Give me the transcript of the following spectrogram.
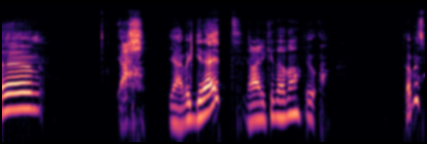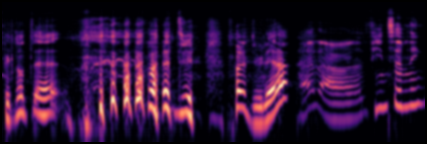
um, ja, det er vel greit. Ja, er ikke det, da. Det har blitt spilt noe eh, Hva er det du, hva er det du ler av? Nei, det er jo fin stemning.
